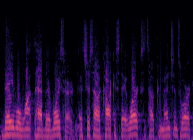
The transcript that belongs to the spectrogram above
they will want to have their voice heard. It's just how a caucus state works. It's how conventions work.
